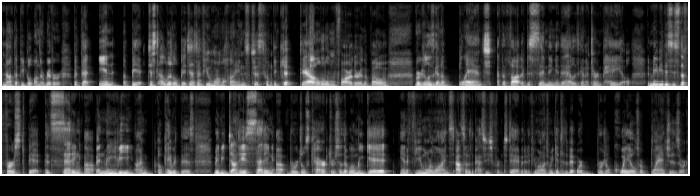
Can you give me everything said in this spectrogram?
Not the people on the river, but that in a bit, just a little bit, just a few more lines, just when we get down a little farther in the poem, Virgil is going to blanch at the thought of descending into hell. He's going to turn pale. And maybe this is the first bit that's setting up, and maybe, I'm okay with this, maybe Dante is setting up Virgil's character so that when we get in a few more lines outside of the passage from today, but in a few more lines, when we get to the bit where Virgil quails or blanches or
